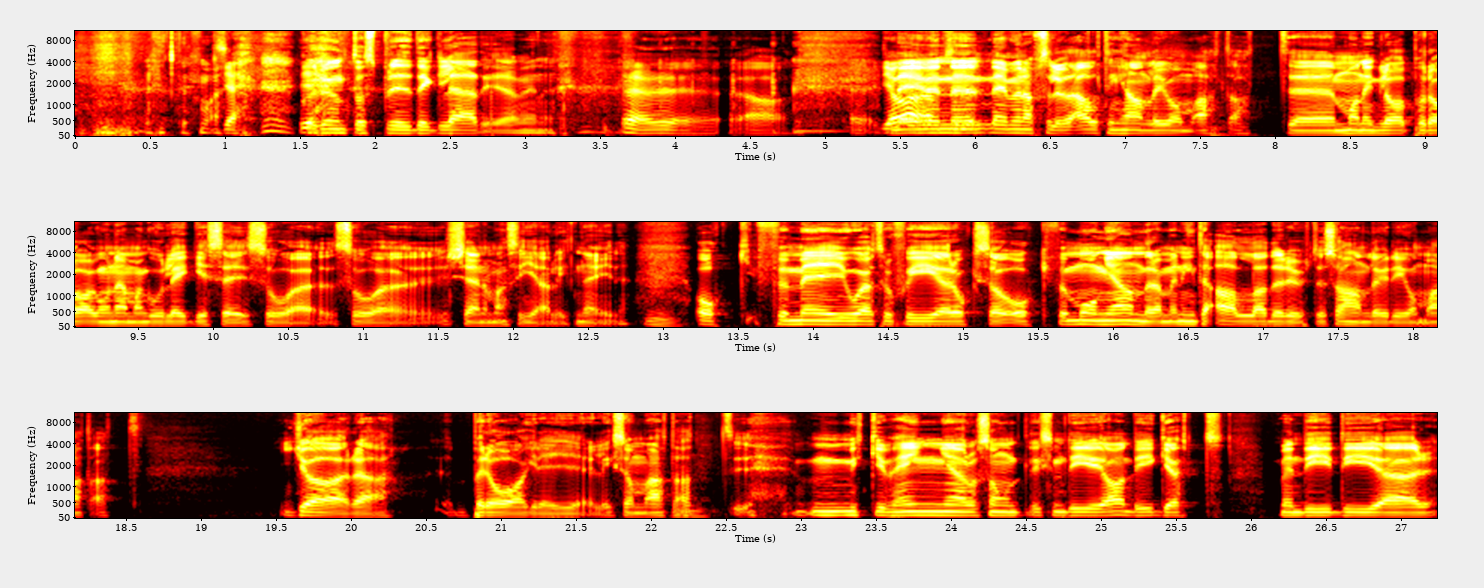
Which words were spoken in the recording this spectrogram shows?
Man Ja, Går runt och sprider glädje, jag menar. Ja, ja nej, men, absolut. nej men absolut, allting handlar ju om att, att eh, man är glad på dagen och när man går och lägger sig så, så känner man sig jävligt nöjd. Och för mig och jag tror för er också och för många andra, men inte alla där ute, så handlar det om att, att göra bra grejer. Liksom att, att eh, mycket pengar och sånt, liksom det, ja, det är gött. Men det, det är,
